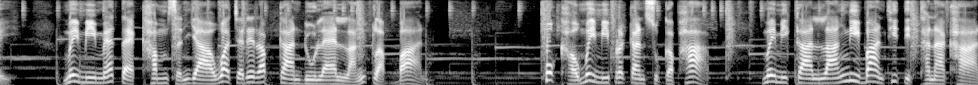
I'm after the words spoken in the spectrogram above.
ย ไม่มีแม้แต่คำสัญญาว่าจะได้รับการดูแลหลังกลับบ้าน พวกเขาไม่มีประกันสุขภาพ ไม่มีการล้างหนี้บ้านที่ติดธนาคาร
